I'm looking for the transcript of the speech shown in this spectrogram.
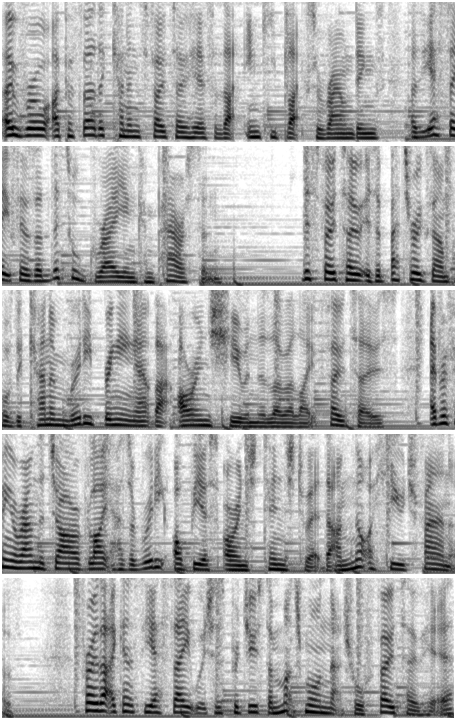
Overall, I prefer the Canon's photo here for that inky black surroundings, as the S8 feels a little grey in comparison. This photo is a better example of the Canon really bringing out that orange hue in the lower light photos. Everything around the jar of light has a really obvious orange tinge to it that I'm not a huge fan of. Throw that against the S8 which has produced a much more natural photo here,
